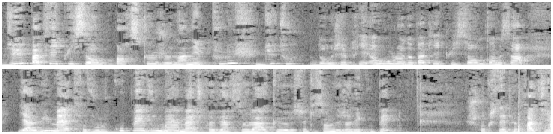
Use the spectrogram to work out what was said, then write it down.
Du papier cuisson parce que je n'en ai plus du tout. Donc, j'ai pris un rouleau de papier cuisson comme ça. Il y a 8 mètres, vous le coupez vous-même. Hein. Je préfère ceux-là que ceux qui sont déjà découpés. Je trouve que c'est plus pratique.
